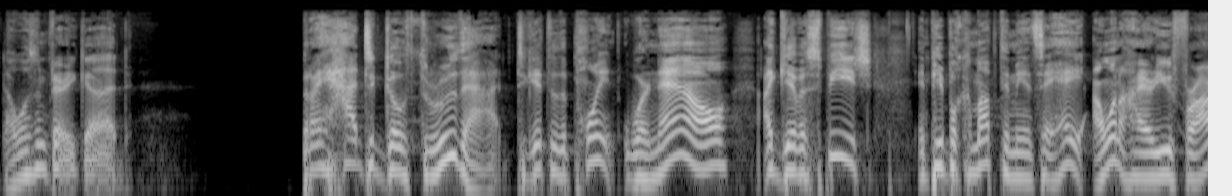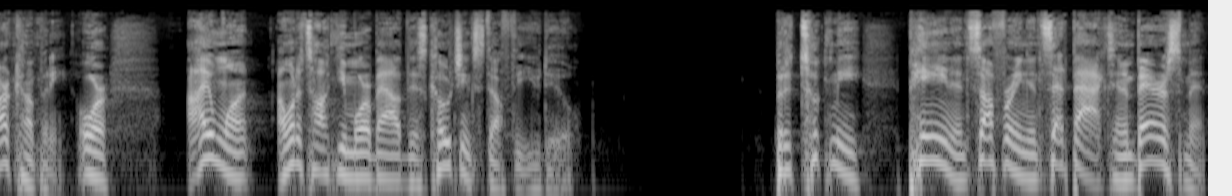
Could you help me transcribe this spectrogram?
that wasn't very good. But I had to go through that to get to the point where now I give a speech and people come up to me and say, Hey, I want to hire you for our company. Or I want I want to talk to you more about this coaching stuff that you do. But it took me pain and suffering and setbacks and embarrassment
